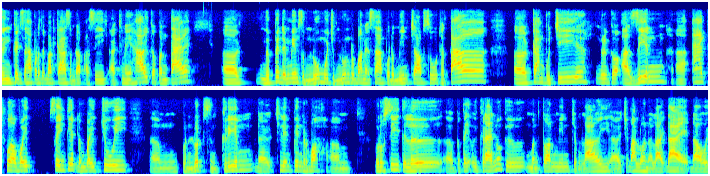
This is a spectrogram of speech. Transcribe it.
នឹងកិច្ចសហប្រតិបត្តិការសម្រាប់អាស៊ីអាគ្នេយ៍ហើយក៏ប៉ុន្តែនៅពេលដែលមានសំណួរមួយចំនួនរបស់អ្នកសារព័ត៌មានចោទសួរថាតើកម្ពុជាឬក៏អាស៊ានអាចធ្វើអ្វីផ្សេងទៀតដើម្បីជួយពន្លត់សង្គ្រាមដែលឈ្លានពានរបស់រុស្ស៊ីទៅលើប្រទេសអ៊ុយក្រែននោះគឺមិនទាន់មានចម្លើយច្បាស់លាស់នៅឡើយដែរដោយ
